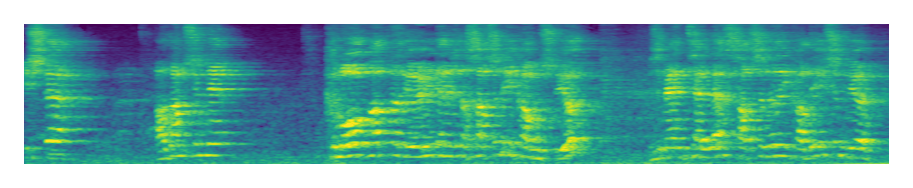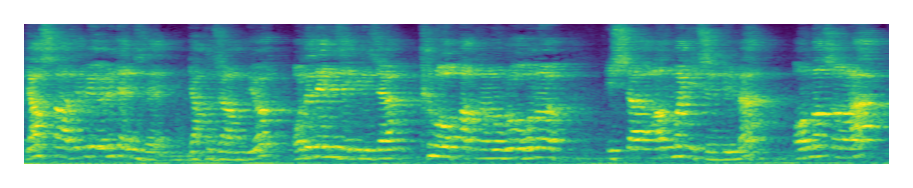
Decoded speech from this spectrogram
İşte adam şimdi Kleopatra diyor Ölüdeniz'de saçını yıkamış diyor. Bizim enteller saçını yıkadığı için diyor yaz tatilimi Ölüdeniz'de yapacağım diyor. O da denize gireceğim. Kleopatra'nın ruhunu işte almak için bilmem. Ondan sonra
